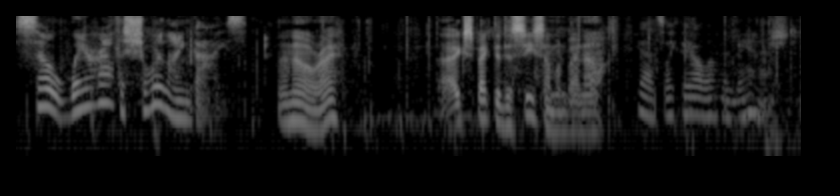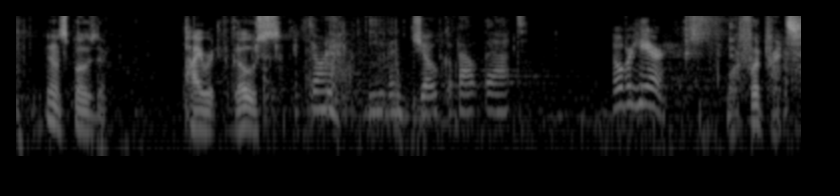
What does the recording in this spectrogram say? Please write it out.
So, where are all the shoreline guys? I know, right? I expected to see someone by now. Yeah, it's like they all up and vanished. You don't suppose they're pirate ghosts? Don't even joke about that. Over here. More footprints.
